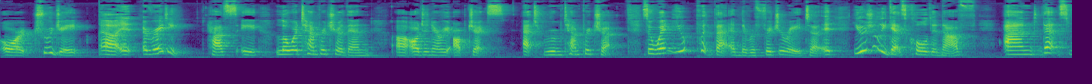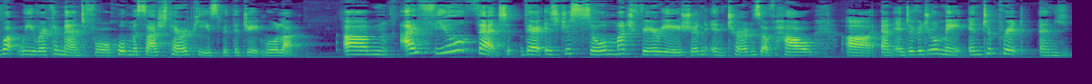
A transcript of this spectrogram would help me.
or true jade, uh, it already has a lower temperature than uh, ordinary objects at room temperature. So when you put that in the refrigerator, it usually gets cold enough And that's what we recommend for home massage therapies with the jade roller. Um, I feel that there is just so much variation in terms of how uh, an individual may interpret and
